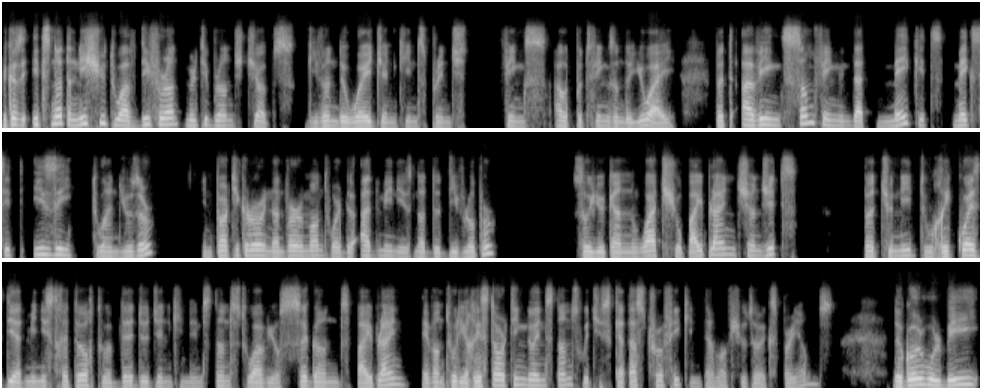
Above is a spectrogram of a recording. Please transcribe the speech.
Because it's not an issue to have different multi-branch jobs, given the way Jenkins prints things, output things on the UI, but having something that make it makes it easy to end user in particular in environment where the admin is not the developer. So you can watch your pipeline, change it, but you need to request the administrator to update the Jenkins instance to have your second pipeline, eventually restarting the instance, which is catastrophic in terms of user experience. The goal will be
